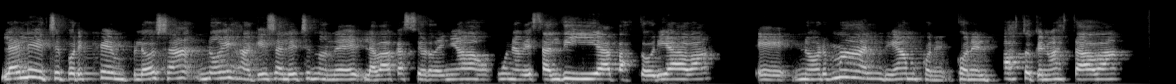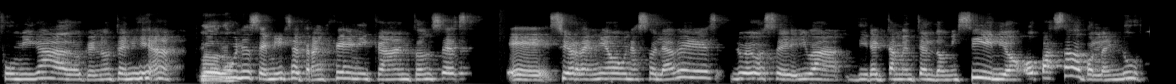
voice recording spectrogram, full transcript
la leche, por ejemplo, ya no es aquella leche en donde la vaca se ordeñaba una vez al día, pastoreaba eh, normal, digamos, con el, con el pasto que no estaba fumigado, que no tenía claro. ninguna semilla transgénica. Entonces, eh, se ordeñaba una sola vez, luego se iba directamente al domicilio o pasaba por la industria,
